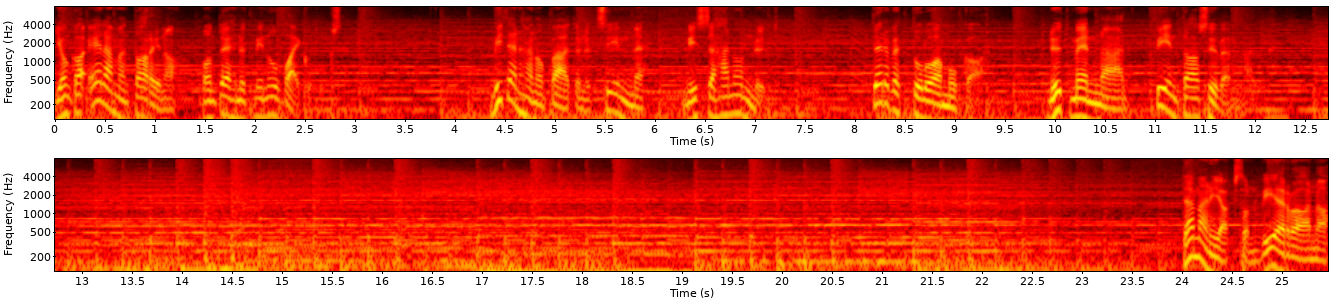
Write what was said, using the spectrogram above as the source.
jonka elämän tarina on tehnyt minuun vaikutuksen. Miten hän on päätynyt sinne, missä hän on nyt? Tervetuloa mukaan. Nyt mennään pintaa syvemmälle. Tämän jakson vieraana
